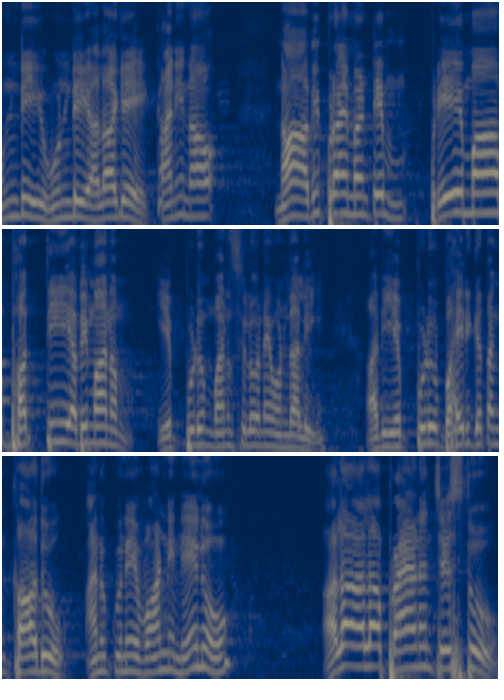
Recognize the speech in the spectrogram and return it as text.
ఉండి ఉండి అలాగే. కానీ నా నా అభిప్రాయం అంటే ప్రేమ భక్తి అభిమానం ఎప్పుడు మనసులోనే ఉండాలి. అది ఎప్పుడు బహిర్గతం కాదు అనుకునే వాణ్ణి నేను. అలా అలా ప్రయాణం చేస్తూ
